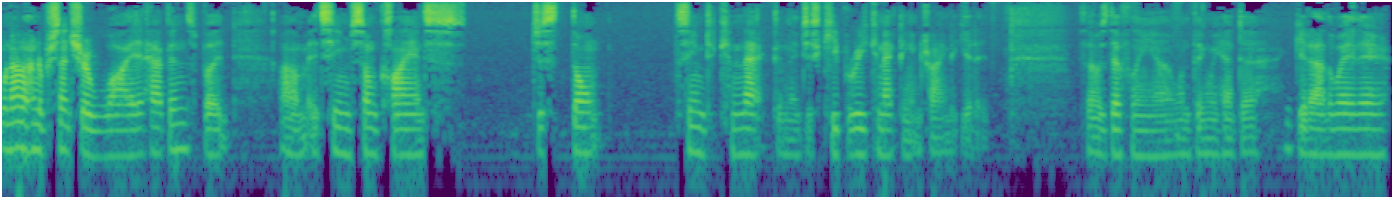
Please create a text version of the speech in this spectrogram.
we're not 100% sure why it happens, but um, it seems some clients just don't seem to connect and they just keep reconnecting and trying to get it. So that was definitely uh, one thing we had to get out of the way there.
